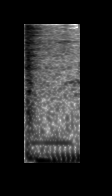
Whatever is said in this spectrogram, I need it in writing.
Bye.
